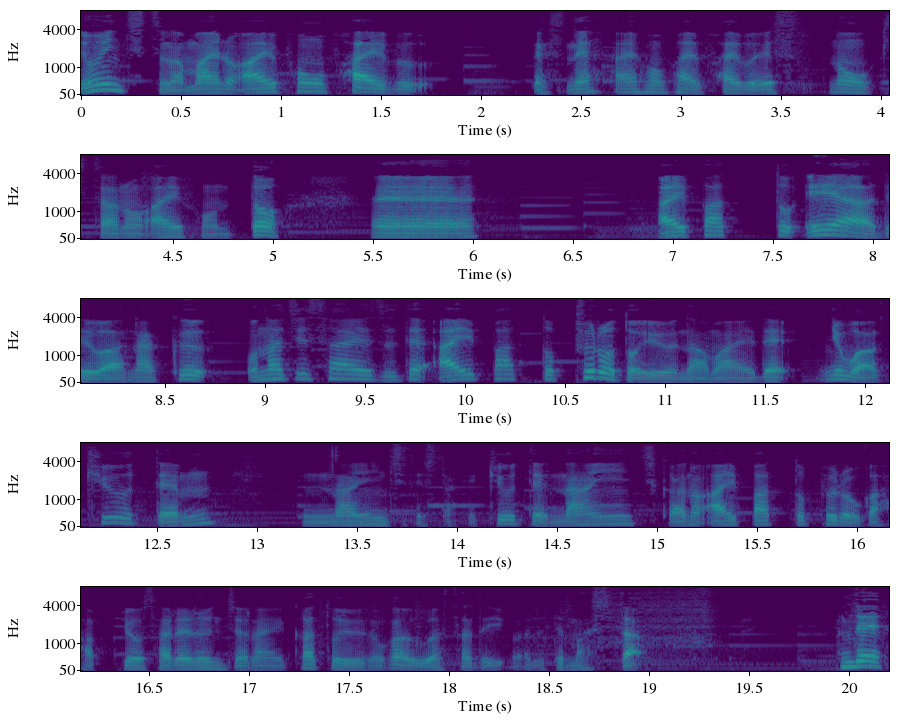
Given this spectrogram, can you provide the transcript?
4インチっていうのは前の iPhone5 ですね。iPhone5、5S の大きさの iPhone と、えー iPad Air ではなく、同じサイズで iPad Pro という名前で、要は 9. 点何インチでしたっけ ?9. 点何インチかの iPad Pro が発表されるんじゃないかというのが噂で言われてました。で、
